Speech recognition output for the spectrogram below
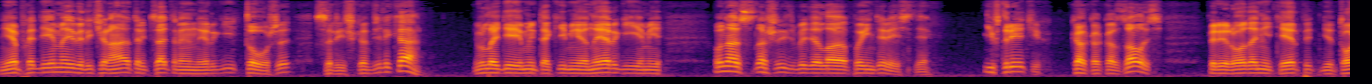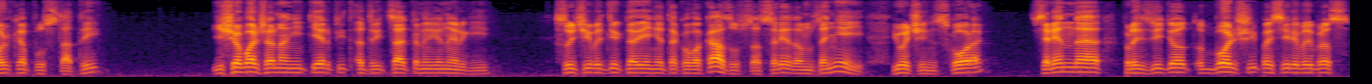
необходимая величина отрицательной энергии тоже слишком велика. Владеем мы такими энергиями, у нас нашлись бы дела поинтереснее. И в-третьих, как оказалось, природа не терпит не только пустоты, еще больше она не терпит отрицательной энергии. В случае возникновения такого казуса, следом за ней и очень скоро, Вселенная произведет больший по силе выброс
